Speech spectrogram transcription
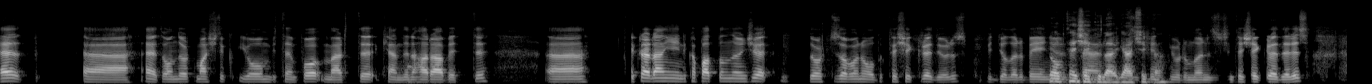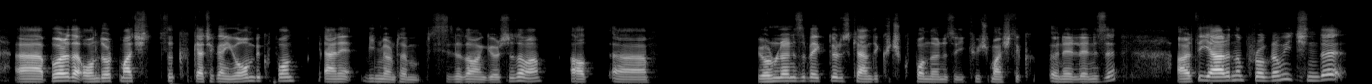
Evet. eee, evet 14 maçlık yoğun bir tempo. Mert de kendini harap etti. Eee, tekrardan yayını kapatmadan önce 400 abone olduk. Teşekkür ediyoruz. Videoları beğeniyoruz. teşekkürler, beğendiğiniz gerçekten. Için, yorumlarınız için teşekkür ederiz. Eee, bu arada 14 maçlık gerçekten yoğun bir kupon. Yani bilmiyorum tabii siz ne zaman görürsünüz ama alt, eee, yorumlarınızı bekliyoruz. Kendi küçük kuponlarınızı, 2-3 maçlık önerilerinizi. Artı yarının programı içinde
